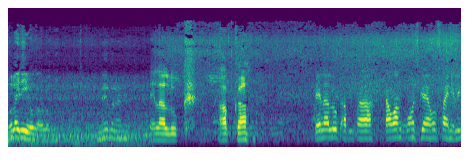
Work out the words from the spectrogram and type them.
बोला ही नहीं होगा वो लोग ने। नहीं बनाया पहला लुक आपका। पहला लुक आप तवांग पहुँच गए हो finally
